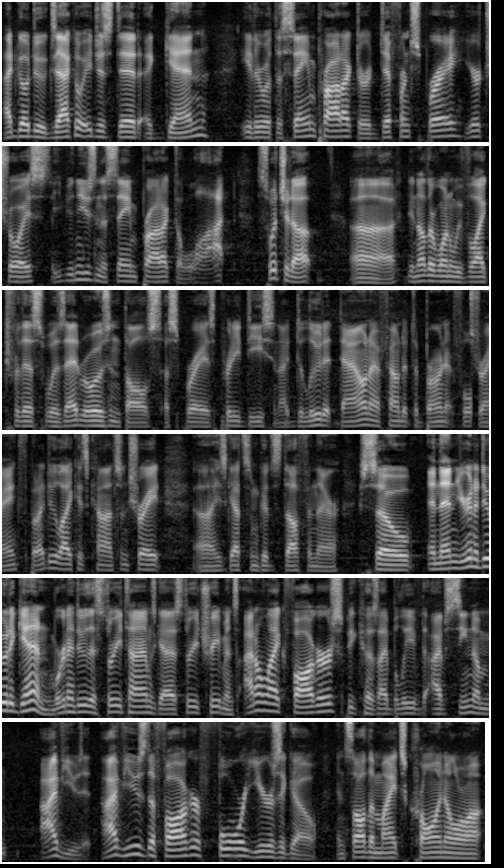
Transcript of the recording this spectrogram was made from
I'd go do exactly what you just did again either with the same product or a different spray, your choice. You've been using the same product a lot, switch it up. Uh, another one we've liked for this was Ed Rosenthal's spray is pretty decent. I dilute it down. I found it to burn at full strength, but I do like his concentrate. Uh, he's got some good stuff in there. So, and then you're gonna do it again. We're gonna do this three times, guys. Three treatments. I don't like foggers because I believe I've seen them I've used it. I've used a fogger four years ago and saw the mites crawling around.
